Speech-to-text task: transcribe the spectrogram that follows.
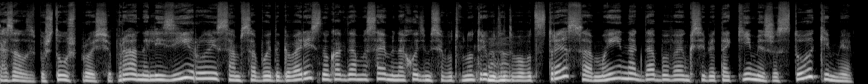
Казалось бы, что уж проще, проанализируй, сам с собой договорись, но когда мы сами находимся вот внутри mm-hmm. вот этого вот стресса, мы иногда бываем к себе такими жестокими.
